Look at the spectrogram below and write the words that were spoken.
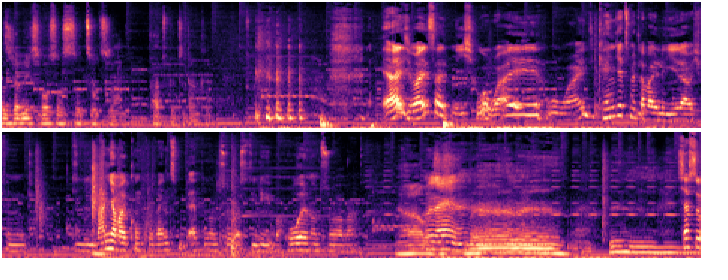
also ich habe nichts Großes dazu zu sagen. Cut bitte, danke. Ja, ich weiß halt nicht. Huawei, Huawei, die kennt jetzt mittlerweile jeder, aber ich finde, die waren ja mal Konkurrenz mit Apple und so, dass die die überholen und so, aber. Ja, aber es ist. Ich habe so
